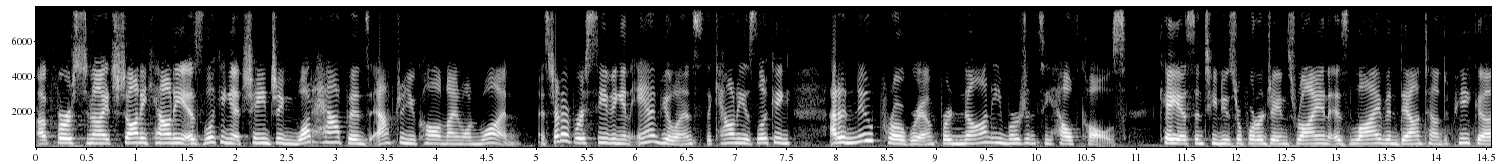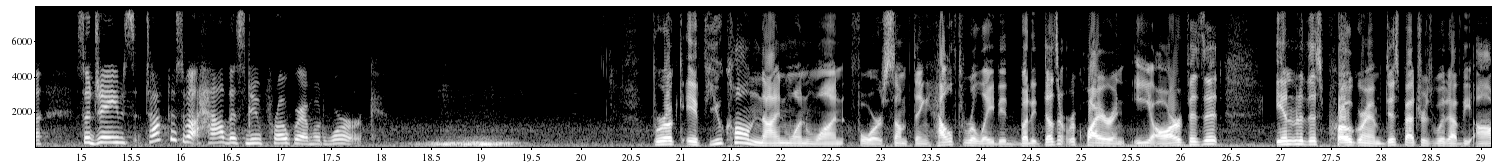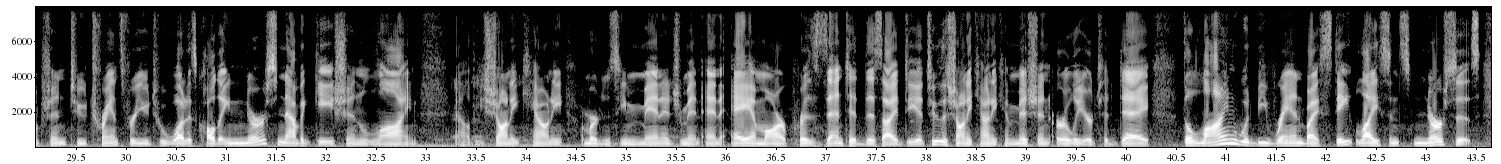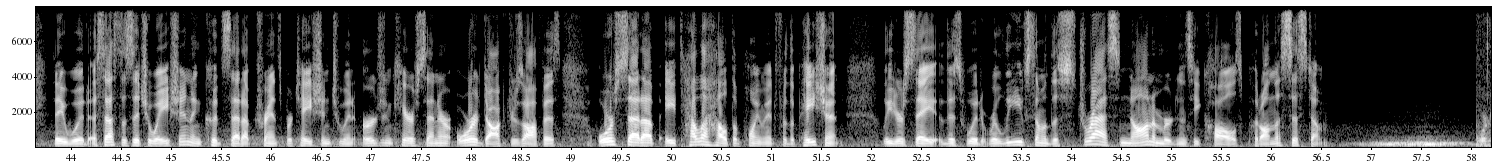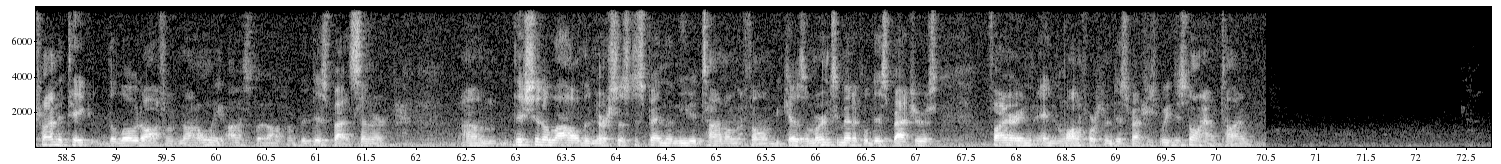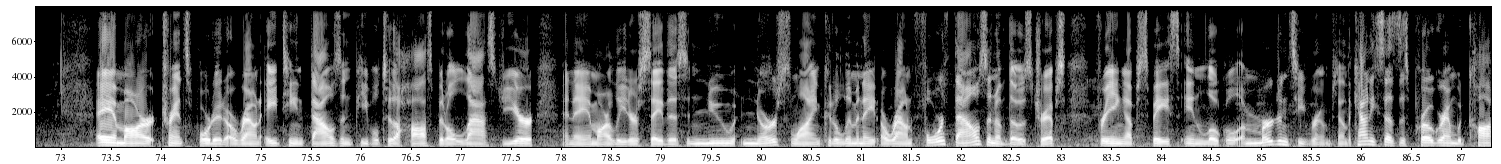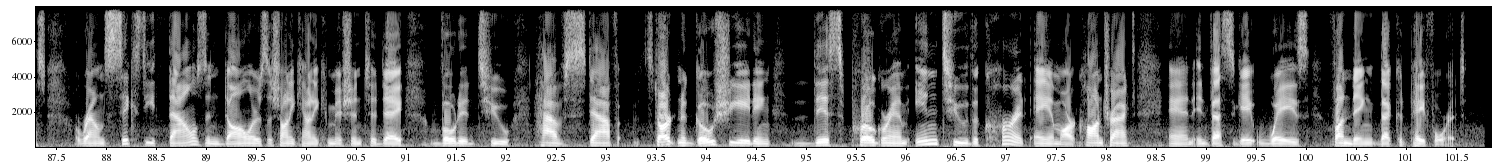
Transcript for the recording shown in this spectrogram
Up first tonight, Shawnee County is looking at changing what happens after you call 911. Instead of receiving an ambulance, the county is looking at a new program for non-emergency health calls. KSNT News reporter James Ryan is live in downtown Topeka. So James, talk to us about how this new program would work. Brooke, if you call 911 for something health related, but it doesn't require an ER visit, under this program, dispatchers would have the option to transfer you to what is called a nurse navigation line. Now, the Shawnee County Emergency Management and AMR presented this idea to the Shawnee County Commission earlier today. The line would be ran by state licensed nurses. They would assess the situation and could set up transportation to an urgent care center or a doctor's office or set up a telehealth appointment for the patient. Leaders say this would relieve some of the stress non emergency calls put on the system. We're trying to take the load off of not only us, but off of the dispatch center. Um, This should allow the nurses to spend the needed time on the phone because emergency medical dispatchers, fire and- and law enforcement dispatchers, we just don't have time. AMR transported around 18,000 people to the hospital last year, and AMR leaders say this new nurse line could eliminate around 4,000 of those trips, freeing up space in local emergency rooms. Now, the county says this program would cost around $60,000. The Shawnee County Commission today voted to have staff start negotiating this program into the current AMR contract and investigate ways funding that could pay for it.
